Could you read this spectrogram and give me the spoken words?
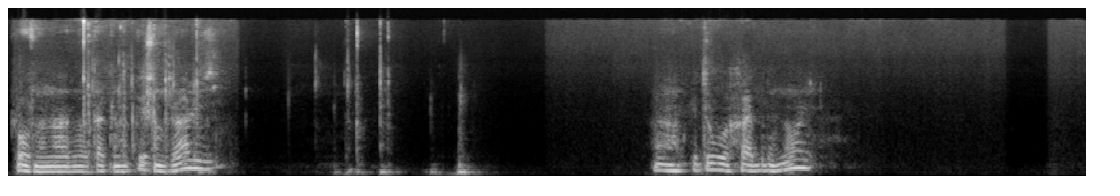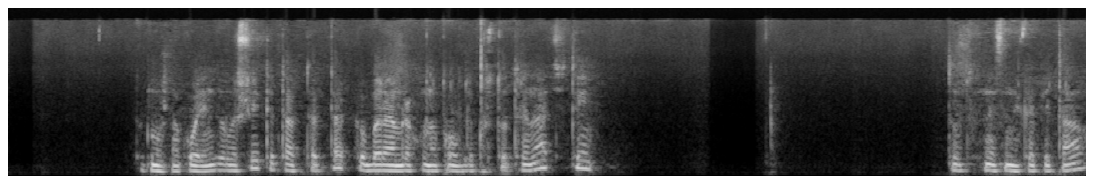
Повна назва, так і напишемо жалюзі. А, підруга хай буде 0. Тут можна корінь залишити. Так, так, так. Обираємо рахунок обліку 113. Тут внесений капітал.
